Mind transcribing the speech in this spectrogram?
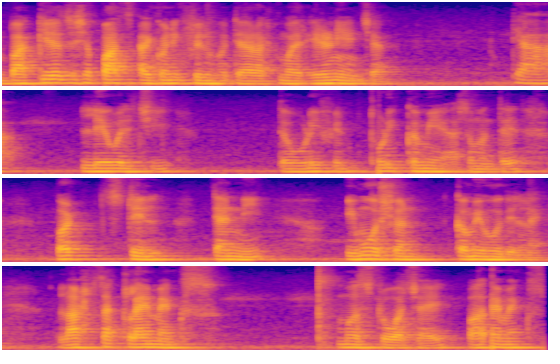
बाकीच्या जशा पाच आयकॉनिक फिल्म होत्या राजकुमार हिरणी यांच्या त्या लेवलची तेवढी फिल्म थोडी कमी आहे असं म्हणता येईल. बट स्टील त्यांनी इमोशन कमी होऊ दिलं नाही. लास्टचा क्लायमॅक्स मस्ट वॉच आहे. क्लायमॅक्स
